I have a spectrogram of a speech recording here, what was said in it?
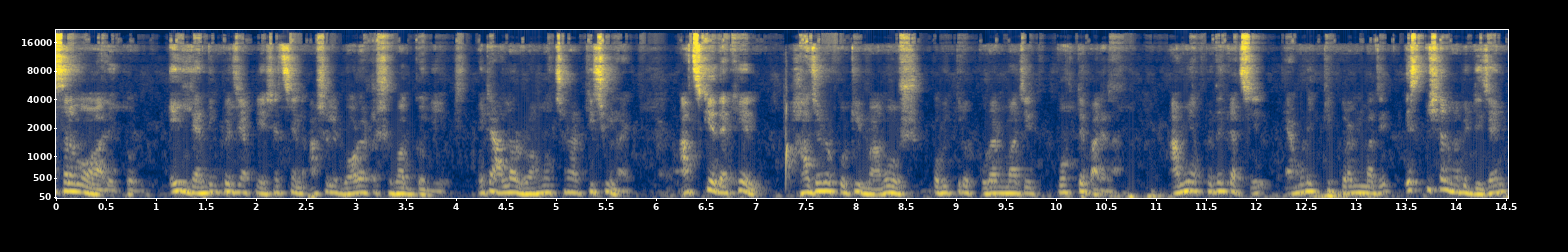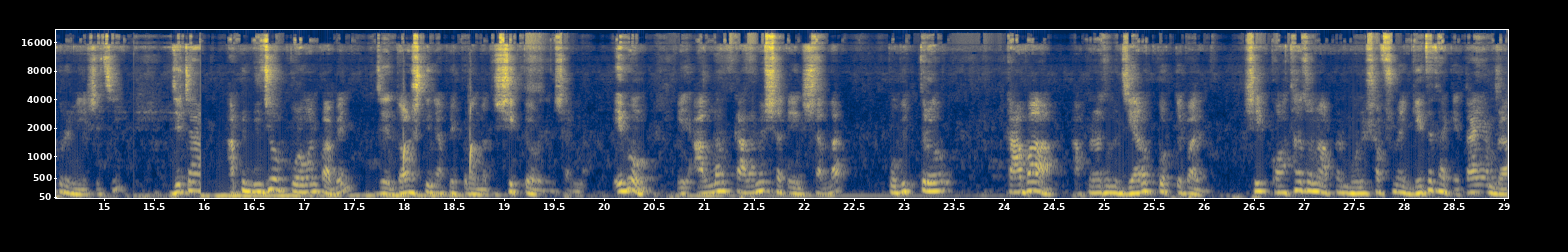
আসসালামু আলাইকুম। এই ল্যান্ডিং পেজে আপনি এসেছেন আসলে বড় একটা সৌভাগ্য নিয়ে। এটা আল্লাহর রহমত ছাড়া কিছু নয় আজকে দেখেন হাজারো কোটি মানুষ পবিত্র কোরআন মাজিদ পড়তে পারে না। আমি আপনাদের কাছে এমন একটি কোরআন মাজিদ স্পেশাল ভাবে ডিজাইন করে নিয়ে এসেছি, যেটা আপনি নিজেও প্রমাণ পাবেন যে দশ দিন আপনি কোরআন মাজিদ শিখতে পারবেন ইনশাল্লাহ এবং এই আল্লাহর কালামের সাথে ইনশাল্লাহ পবিত্র কাবা আপনারা যেন জিয়ারত করতে পারেন, সেই কথা যেন আপনার মনে সবসময় গেঁথে থাকে, তাই আমরা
